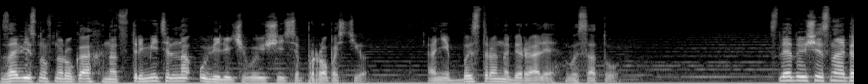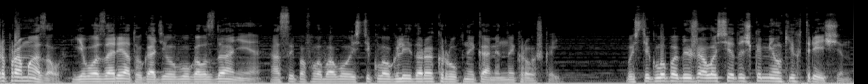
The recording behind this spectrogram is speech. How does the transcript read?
зависнув на руках над стремительно увеличивающейся пропастью. Они быстро набирали высоту. Следующий снайпер промазал. Его заряд угодил в угол здания, осыпав лобовое стекло глидера крупной каменной крошкой. По стеклу побежала сеточка мелких трещин.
